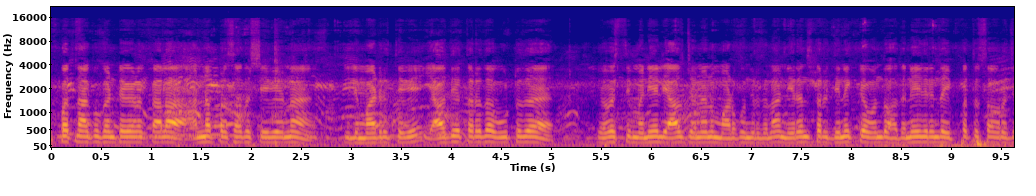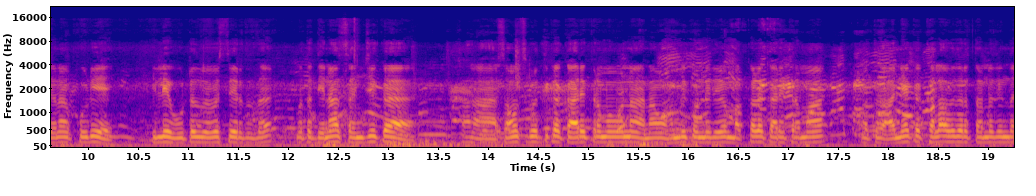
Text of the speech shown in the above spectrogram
ಇಪ್ಪತ್ನಾಲ್ಕು ಗಂಟೆಗಳ ಕಾಲ ಅನ್ನಪ್ರಸಾದ ಸೇವೆಯನ್ನು ಇಲ್ಲಿ ಮಾಡಿರ್ತೇವೆ ಯಾವುದೇ ಥರದ ಊಟದ ವ್ಯವಸ್ಥೆ ಮನೆಯಲ್ಲಿ ಯಾವ ಜನನೂ ಮಾಡ್ಕೊಂಡಿರೋದಿಲ್ಲ. ನಿರಂತರ ದಿನಕ್ಕೆ ಒಂದು ಹದಿನೈದರಿಂದ ಇಪ್ಪತ್ತು ಸಾವಿರ ಜನ ಕೂಡಿ ಇಲ್ಲಿ ಊಟದ ವ್ಯವಸ್ಥೆ ಇರ್ತದೆ. ಮತ್ತು ದಿನ ಸಂಜಿಕ ಸಾಂಸ್ಕೃತಿಕ ಕಾರ್ಯಕ್ರಮವನ್ನು ನಾವು ಹಮ್ಮಿಕೊಂಡಿದ್ದೇವೆ. ಮಕ್ಕಳ ಕಾರ್ಯಕ್ರಮ ಮತ್ತು ಅನೇಕ ಕಲಾವಿದರ ತಂಡದಿಂದ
